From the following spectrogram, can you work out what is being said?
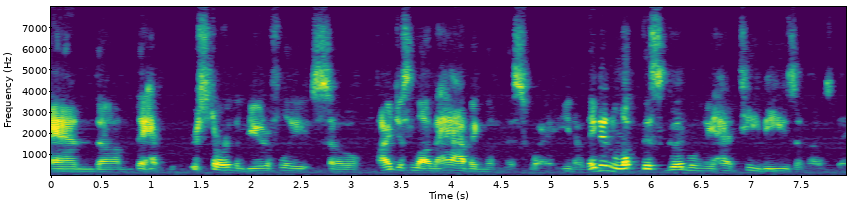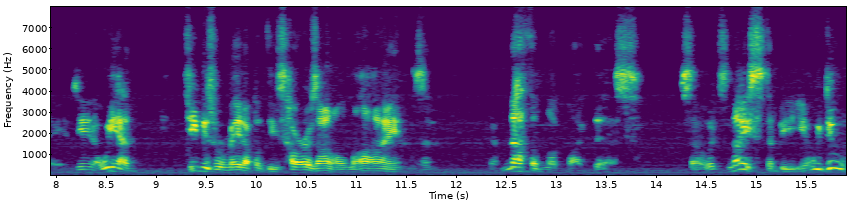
and um, they have restored them beautifully. So I just love having them this way. You know, they didn't look this good when we had TVs in those days. You know, we had TVs were made up of these horizontal lines, and you know, nothing looked like this. So it's nice to be. You know, we do.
